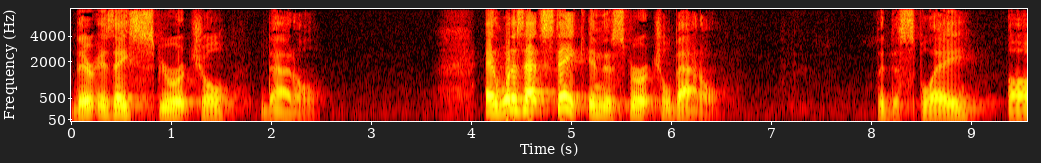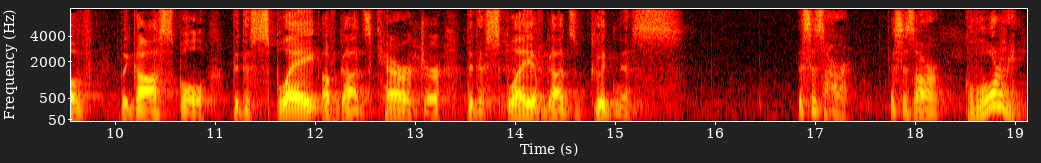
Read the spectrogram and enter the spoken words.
There is a spiritual battle. And what is at stake in this spiritual battle? The display of the gospel, the display of God's character, the display of God's goodness. This is our, this is our glory.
